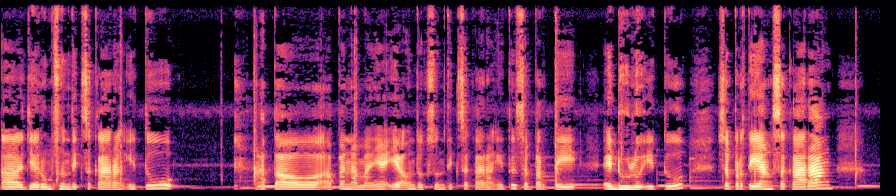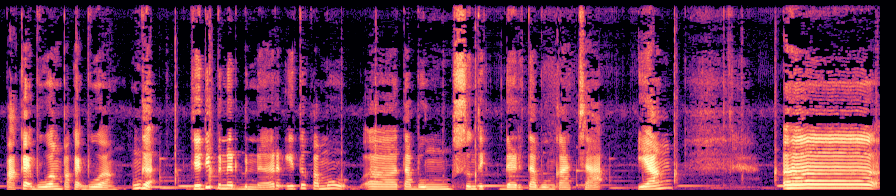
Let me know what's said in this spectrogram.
uh, jarum suntik sekarang itu atau apa namanya ya untuk suntik sekarang itu seperti eh dulu itu seperti yang sekarang pakai buang pakai buang. Enggak jadi benar-benar itu kamu uh, tabung suntik dari tabung kaca yang uh,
